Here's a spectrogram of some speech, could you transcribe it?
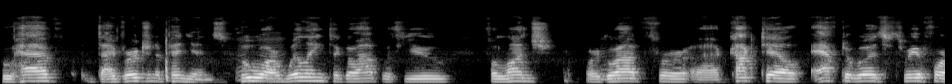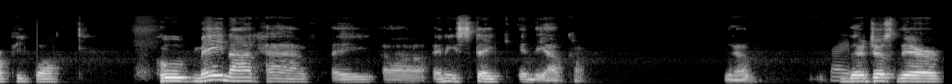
who have divergent opinions who mm-hmm. are willing to go out with you for lunch or go mm-hmm. out for a cocktail afterwards, three or four people who may not have a uh, any stake in the outcome. You know, right. they're just there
